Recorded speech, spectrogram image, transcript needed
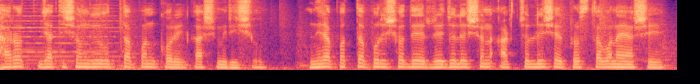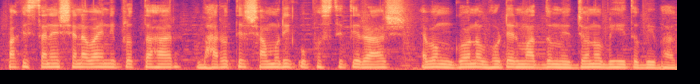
ভারত জাতিসংঘে উত্থাপন করে কাশ্মীর ইস্যু। নিরাপত্তা পরিষদের রেজুলেশন আটচল্লিশের প্রস্তাবনায় আসে পাকিস্তানের সেনাবাহিনী প্রত্যাহার, ভারতের সামরিক উপস্থিতি হ্রাস এবং গণভোটের মাধ্যমে জনবিহিত বিভাগ।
